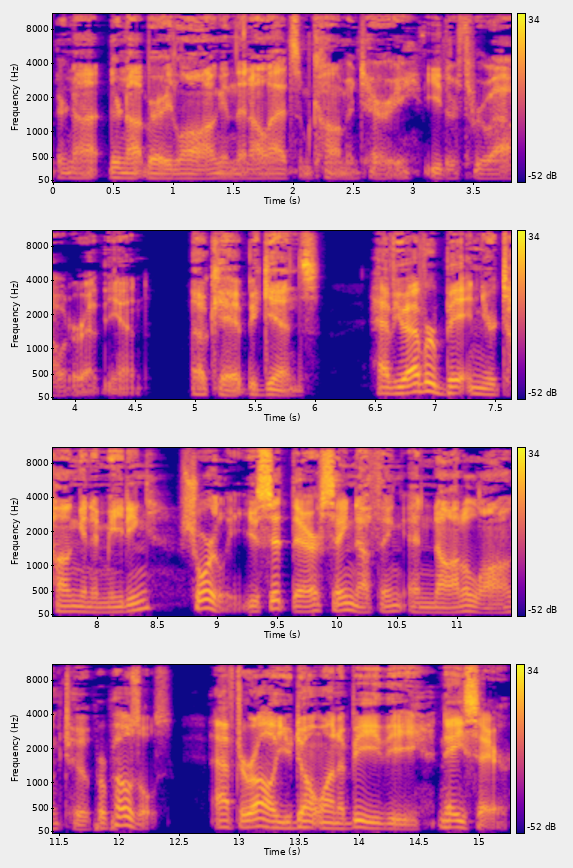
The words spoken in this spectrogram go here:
They're not they're not very long, and then I'll add some commentary either throughout or at the end. Okay, it begins. Have you ever bitten your tongue in a meeting? Surely. You sit there, say nothing, and nod along to proposals. After all, you don't want to be the naysayer.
